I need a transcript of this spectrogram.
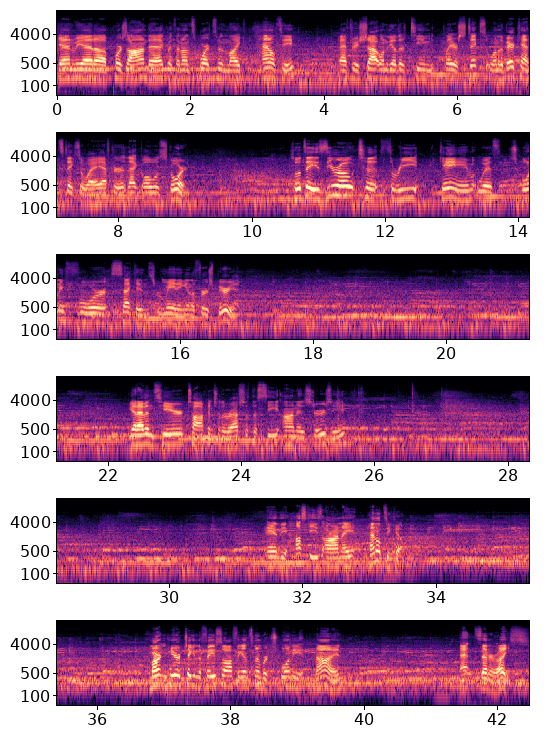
Again, we had uh, Porzondek with an unsportsmanlike penalty after he shot one of the other team players' sticks, one of the Bearcats' sticks away after that goal was scored. So it's a zero to three game with 24 seconds remaining in the first period. You got Evans here talking to the refs with the C on his jersey. And the Huskies are on a penalty kill. Martin here taking the face off against number 29 at center ice.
